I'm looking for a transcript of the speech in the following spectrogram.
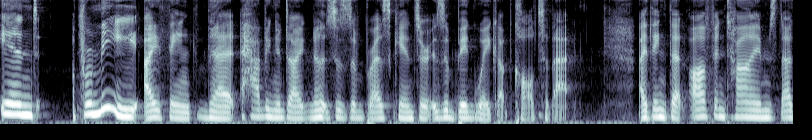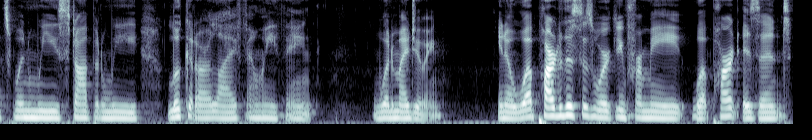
And for me, I think that having a diagnosis of breast cancer is a big wake up call to that. I think that oftentimes that's when we stop and we look at our life and we think, what am I doing? You know, what part of this is working for me, what part isn't.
